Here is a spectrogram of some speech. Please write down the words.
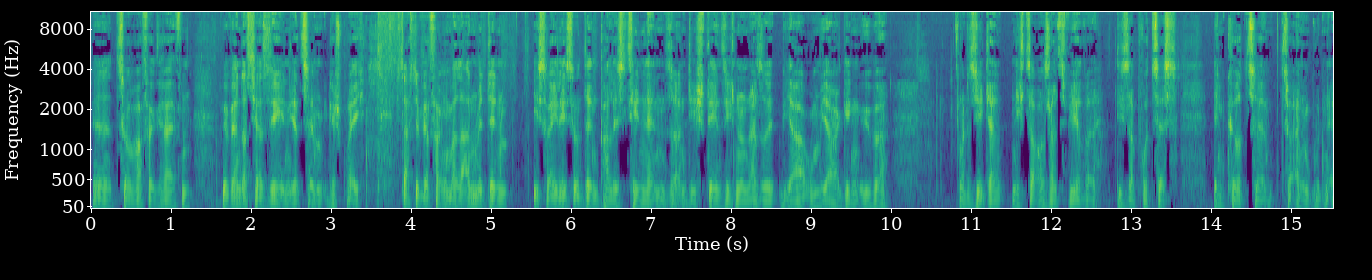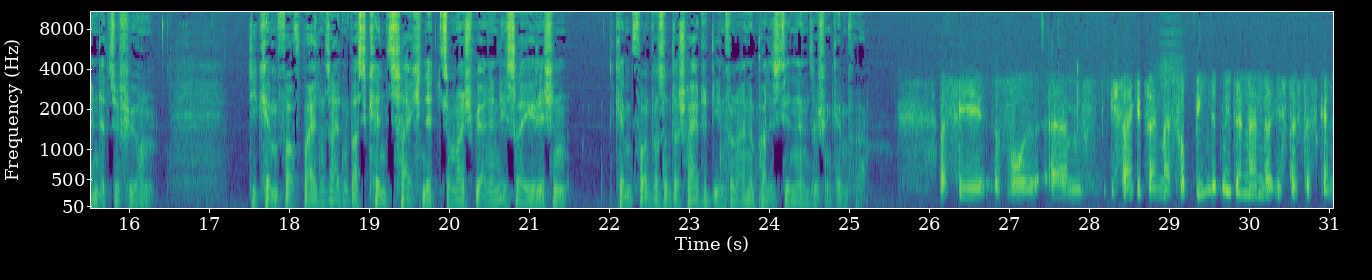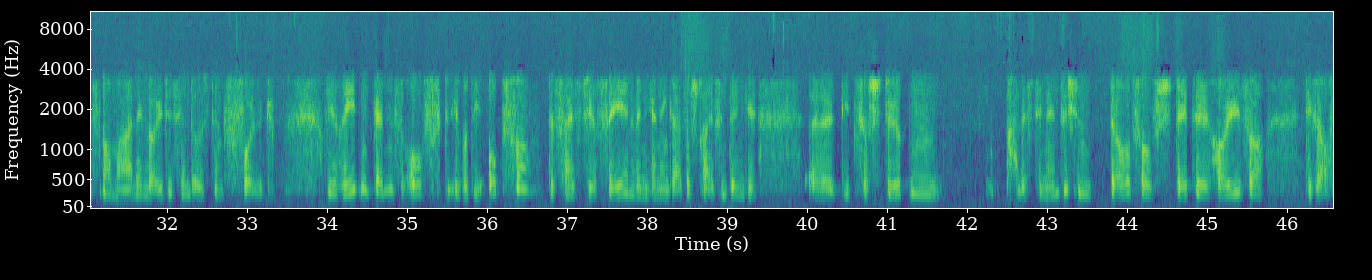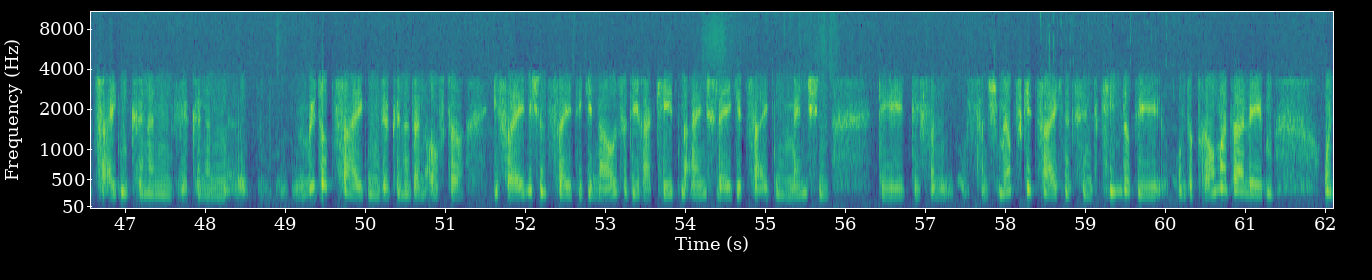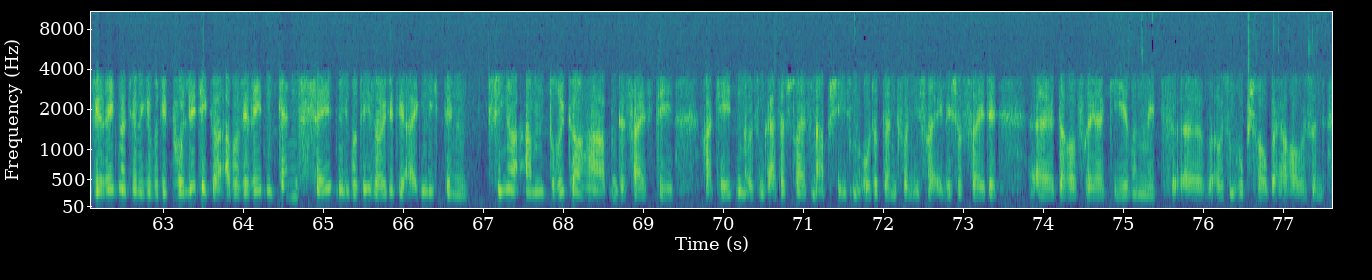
äh, zur Waffe greifen. Wir werden das ja sehen jetzt im Gespräch. Ich dachte, wir fangen mal an mit den Israelis und den Palästinensern. Die stehen sich nun also Jahr um Jahr gegenüber. Und es sieht ja nicht so aus, als wäre dieser Prozess in Kürze zu einem guten Ende zu führen. Die Kämpfe auf beiden Seiten. Was kennzeichnet zum Beispiel einen israelischen Kämpfer und was unterscheidet ihn von einem palästinensischen Kämpfer? Was sie wohl, ähm, ich sage jetzt einmal, verbindet miteinander, ist, dass das ganz normale Leute sind aus dem Volk. Wir reden ganz oft über die Opfer. Das heißt, wir sehen, wenn ich an den Gazastreifen denke, die zerstörten palästinensischen Dörfer, Städte, Häuser, die wir auch zeigen können. Wir können äh, Mütter zeigen, wir können dann auf der israelischen Seite genauso die Raketeneinschläge zeigen, Menschen, die, die von, von Schmerz gezeichnet sind, Kinder, die unter Traumata leben. Und wir reden natürlich über die Politiker, aber wir reden ganz selten über die Leute, die eigentlich den Finger am Drücker haben. Das heißt, die Raketen aus dem Gazastreifen abschießen oder dann von israelischer Seite äh, darauf reagieren mit äh, aus dem Hubschrauber heraus. Und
